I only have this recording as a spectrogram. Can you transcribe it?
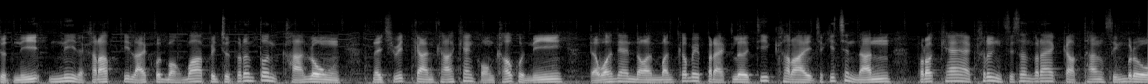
จุดนี้นี่แหละครับที่หลายคนมองว่าเป็นจุดเริ่มต้นขาลง ในชีวิตการค้าแข่งของเขาคนนี้ แต่ว่าแน่นอนมันก็ไม่แปลกเลยที่ใครจะคิดเช่นนั้น เพราะแค่ครึ่งซีซั่นแรกกับทางสิงห์บรู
